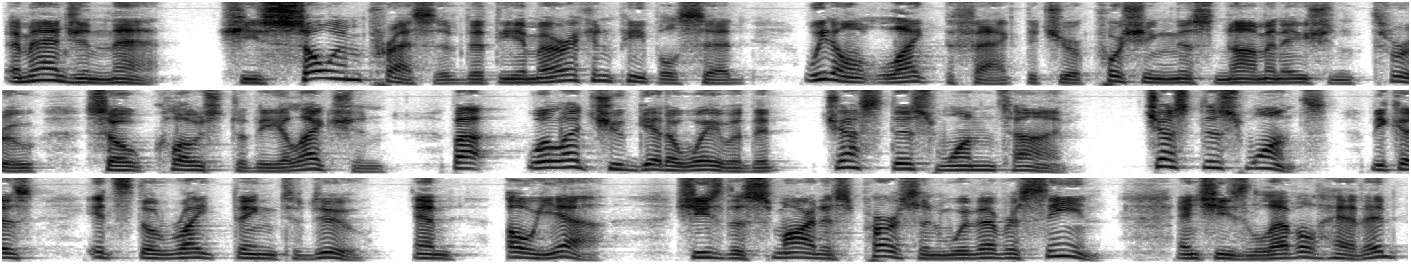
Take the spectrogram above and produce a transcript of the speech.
Imagine that. She's so impressive that the American people said, We don't like the fact that you're pushing this nomination through so close to the election, but we'll let you get away with it just this one time. Just this once. Because it's the right thing to do. And, oh yeah, she's the smartest person we've ever seen. And she's level headed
